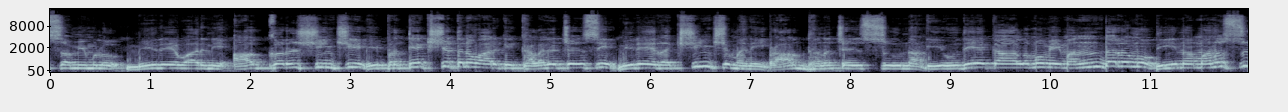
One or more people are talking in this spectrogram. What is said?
సమయంలో మీరే వారిని ఆకర్షించి ఈ ప్రత్యక్షతను వారికి కలగచేసి మీరే రక్షించమని ప్రార్థన చేస్తున్నా. ఈ ఉదయ కాలము మేమందరము దీన మనస్సు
